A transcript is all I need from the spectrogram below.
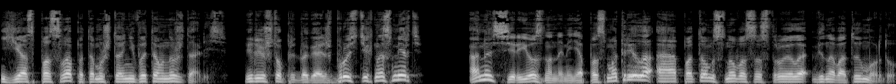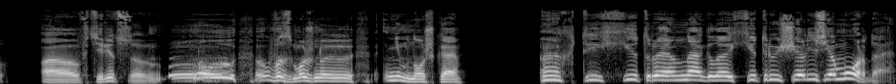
Я спасла, потому что они в этом нуждались. Или что предлагаешь, бросить их на смерть? Она серьезно на меня посмотрела, а потом снова состроила виноватую морду. А втереться, ну, возможно, немножко. Ах ты хитрая, наглая, хитрющая лисья морда!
